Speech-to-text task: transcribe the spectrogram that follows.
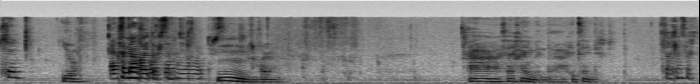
тлээ. Юу. Хамгийн гоё дурсан. Хамгийн гоё дурсан. Мм гоё. Аа сайхан юм байна да. Хизээ энэ. Золон сард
